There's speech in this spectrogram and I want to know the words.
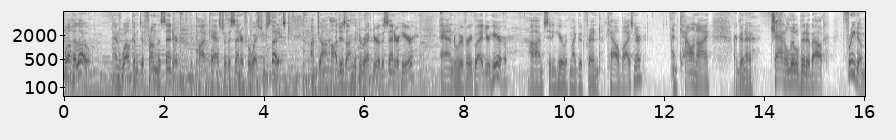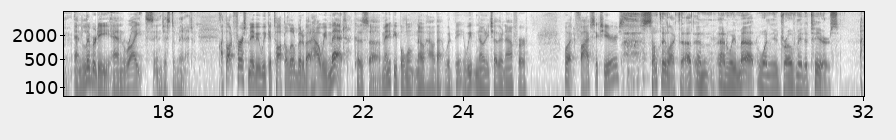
Well, hello, and welcome to From the Center, the podcast of the Center for Western Studies. I'm John Hodges. I'm the director of the center here, and we're very glad you're here. I'm sitting here with my good friend Cal Beisner, and Cal and I are going to chat a little bit about freedom and liberty and rights in just a minute. I thought first maybe we could talk a little bit about how we met, because uh, many people won't know how that would be. We've known each other now for what five six years? Something like that and and we met when you drove me to tears.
